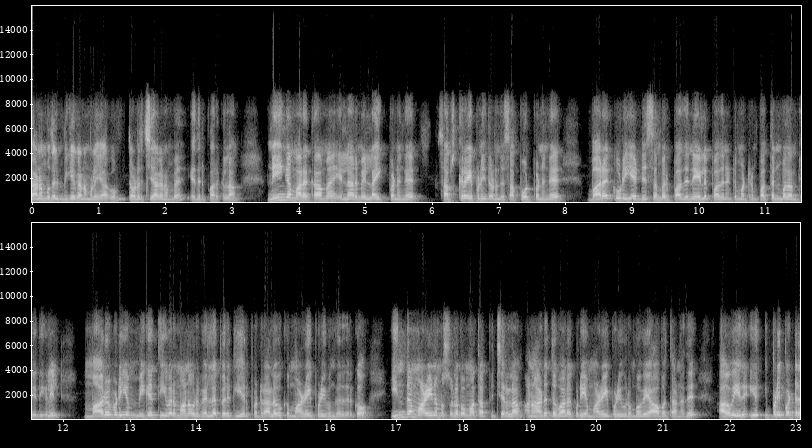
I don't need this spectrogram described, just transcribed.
கனமுதல் மிக கனமழையாகவும் தொடர்ச்சியாக நம்ம எதிர்பார்க்கலாம். நீங்கள் மறக்காமல் எல்லாருமே லைக் பண்ணுங்கள் சப்ஸ்கிரைப் பண்ணி தொடர்ந்து சப்போர்ட் பண்ணுங்கள் வரக்கூடிய டிசம்பர் பதினேழு பதினெட்டு மற்றும் பத்தொன்பதாம் தேதிகளில் மறுபடியும் மிக தீவிரமான ஒரு வெள்ளப்பெருக்கு ஏற்படுற அளவுக்கு மழை பொழிவுங்கிறது இருக்கும். இந்த மழை நம்ம சுலபமாக தப்பிச்சிடலாம் ஆனால் அடுத்து வரக்கூடிய மழை பொழிவு ரொம்பவே ஆபத்தானது. ஆகவே இது இப்படிப்பட்ட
